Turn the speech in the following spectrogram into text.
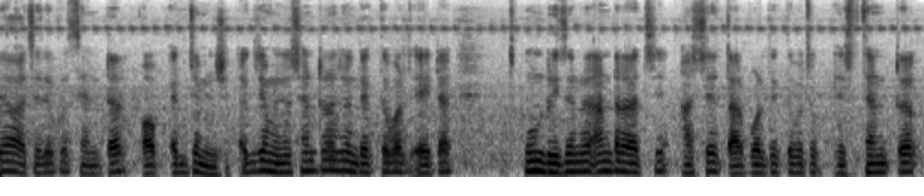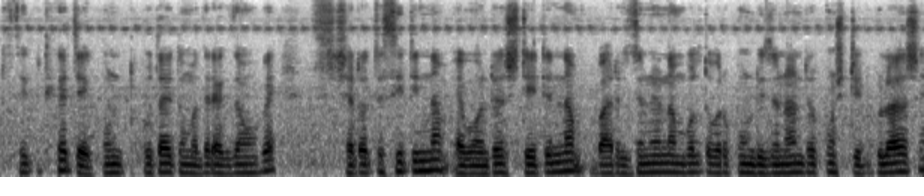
দেওয়া আছে, দেখো সেন্টার অফ এক্সামিনেশন এক্সামিনেশন সেন্টারের জন্য দেখতে পাচ্ছ এটা কোন রিজনের আন্ডার আছে, আসে, তারপর দেখতে পাচ্ছ সেন্ট্রাল ঠিক আছে, কোন, কোথায় তোমাদের এক্সাম হবে, সেটা হচ্ছে সিটির নাম এবং এটা স্টেটের নাম বা রিজনের নাম বলতে পারো, কোন রিজনের আন্ডার কোন স্টেটগুলো আসে,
